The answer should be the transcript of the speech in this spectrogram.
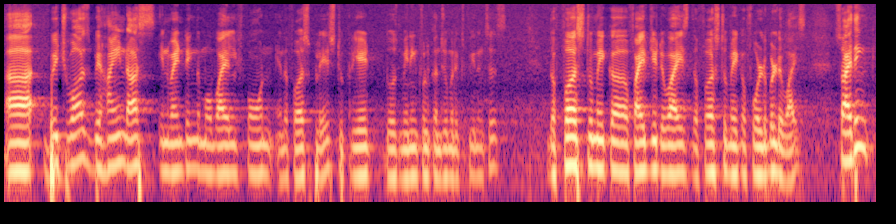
uh, which was behind us inventing the mobile phone in the first place to create those meaningful consumer experiences. The first to make a 5G device, the first to make a foldable device. So I think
